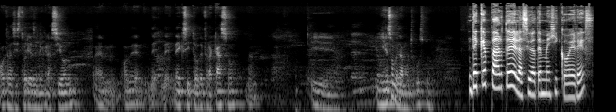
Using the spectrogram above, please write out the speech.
otras historias de migración em, o de, de, éxito, de fracaso. Y y eso me da mucho gusto. ¿De qué parte de la Ciudad de México eres?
